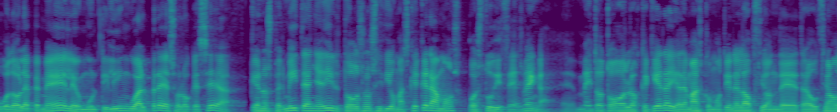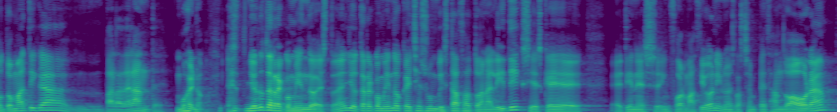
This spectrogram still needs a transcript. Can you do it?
WPML o Multilingual Press o lo que sea, que nos permite añadir todos los idiomas que queramos, pues tú dices, venga, eh, meto todos los que quiera y además como tiene la opción de traducción automática, mm, para adelante. Bueno, yo no te recomiendo esto, ¿eh? yo te recomiendo que eches un vistazo a tu Analytics si es que eh, tienes información y no estás empezando ahora,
